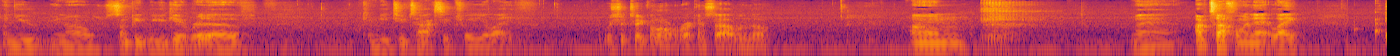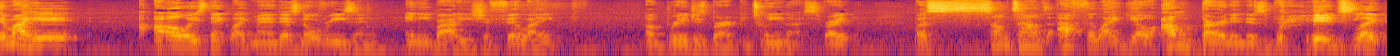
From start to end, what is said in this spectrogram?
when you you know some people you get rid of can be too toxic for your life. What's your take on reconciling though? Um, man, I'm tough on that. Like, in my head, I, always think like, man, there's no reason anybody should feel like a bridge is burnt between us, right? But sometimes I feel like, yo, I'm burning this bridge. like,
